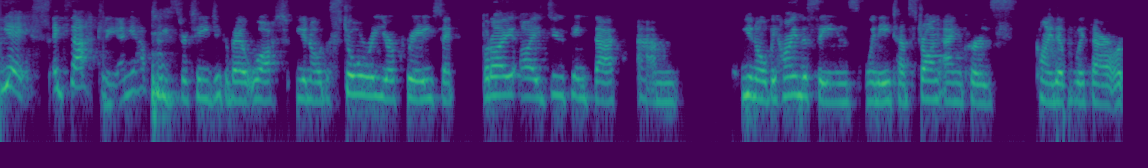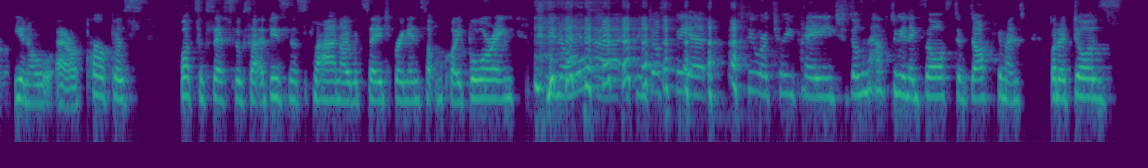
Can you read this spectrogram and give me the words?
yes, exactly. And you have to be strategic about what, you know, the story you're creating. But I, I do think that um, you know, behind the scenes, we need to have strong anchors kind of with our, you know, our purpose, what success looks like a business plan i would say to bring in something quite boring you know uh, it can just be a two or three page it doesn't have to be an exhaustive document but it does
